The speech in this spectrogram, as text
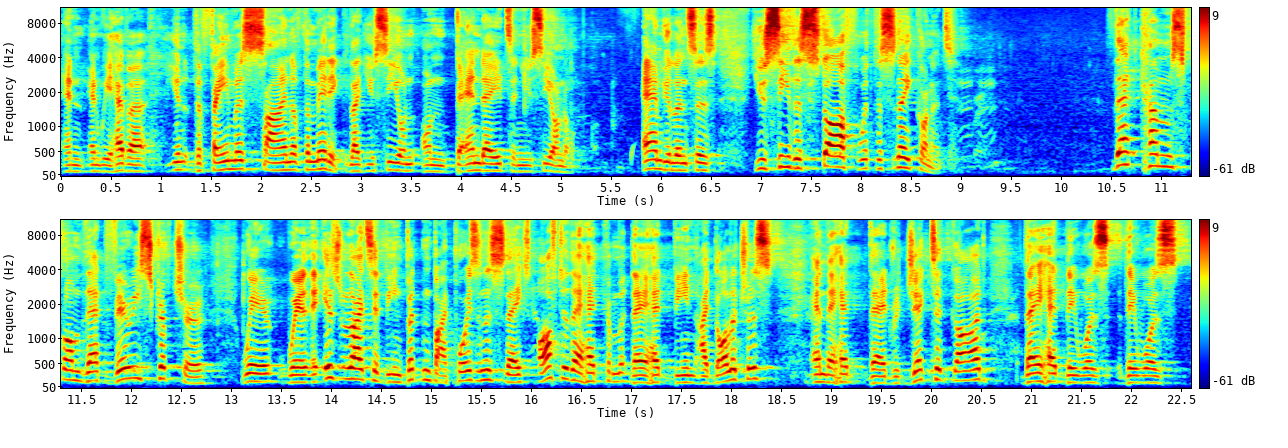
and, and we have a you know the famous sign of the medic, like you see on, on band-aids and you see on ambulances, you see the staff with the snake on it. That comes from that very scripture where, where the Israelites had been bitten by poisonous snakes after they had, they had been idolatrous and they had, they had rejected God. They had, there was, there was,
